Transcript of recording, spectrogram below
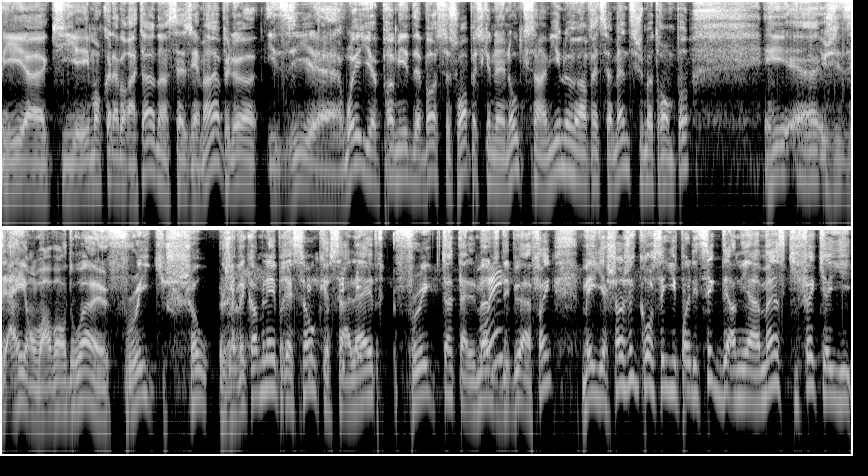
euh, qui est mon collaborateur dans 16e heure, puis là, il dit, euh, oui, il y a le premier débat ce soir, parce qu'il y en a un autre qui s'en vient, là, en fin de semaine, si je me trompe pas. Et euh, j'ai dit, hey, on va avoir droit à un freak show. J'avais comme l'impression que ça allait être freak totalement Oui. du début à la fin, mais il a changé de conseiller politique dernièrement, ce qui fait qu'il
